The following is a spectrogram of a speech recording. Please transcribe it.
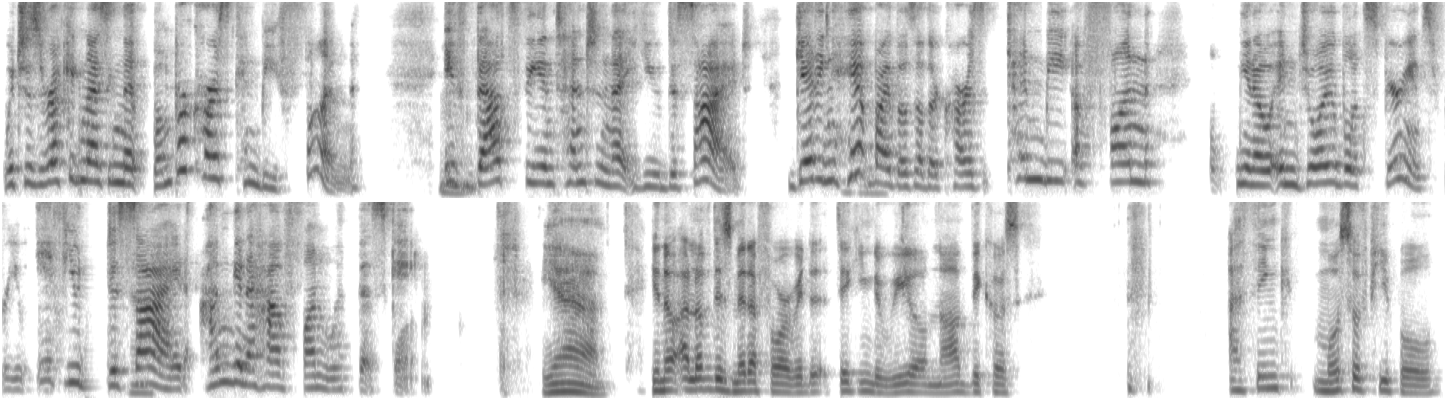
which is recognizing that bumper cars can be fun mm. if that's the intention that you decide. getting hit by those other cars can be a fun you know enjoyable experience for you if you decide yeah. i'm going to have fun with this game yeah you know i love this metaphor with taking the wheel or not because i think most of people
